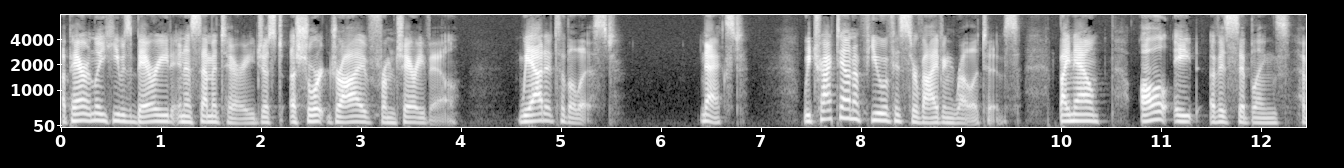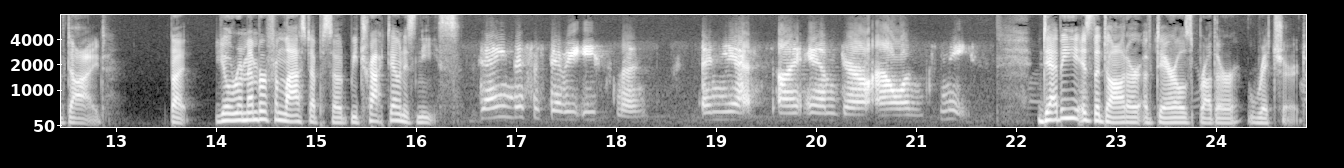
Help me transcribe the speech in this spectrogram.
apparently he was buried in a cemetery just a short drive from Cherryvale. We add it to the list. Next, we track down a few of his surviving relatives. By now, all eight of his siblings have died. But you'll remember from last episode, we tracked down his niece. Dane, this is Debbie Eastman. And yes, I am Daryl Allen's niece. Debbie is the daughter of Daryl's brother, Richard.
